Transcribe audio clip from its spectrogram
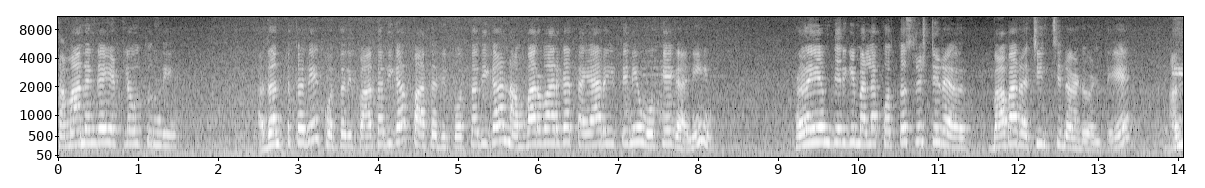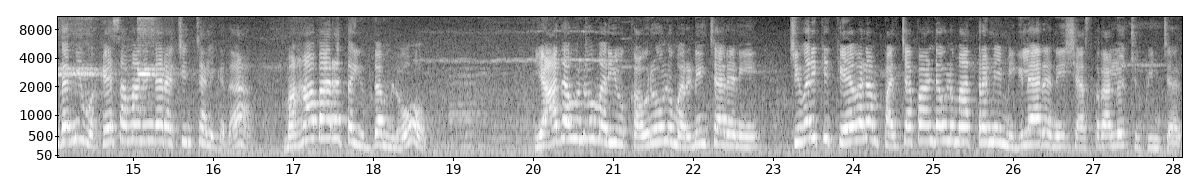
సమానంగా ఎట్లవుతుంది? అదంతకదే కొత్తది. పాతదిగా పాతది. కొత్తదిగా నంబర్ వారుగా తయారైతేనే ఓకే కానీ ప్రళయం జరిగి మళ్ళా కొత్త సృష్టి బాబా రచించినాడు అంటే అందరినీ ఒకే సమానంగా రచించాలి కదా మహాభారత యుద్ధంలో యాదవులు మరియు కౌరవులు మరణించారని చివరికి కేవలం పంచపాండవులు మాత్రమే మిగిలారని శాస్త్రాల్లో చూపించారు.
